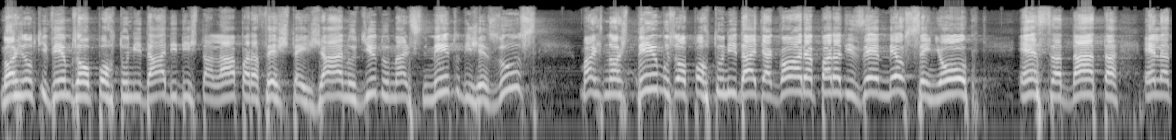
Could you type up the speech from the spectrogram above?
Nós não tivemos a oportunidade de estar lá para festejar no dia do nascimento de Jesus, mas nós temos oportunidade agora para dizer, meu Senhor, essa data, ela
